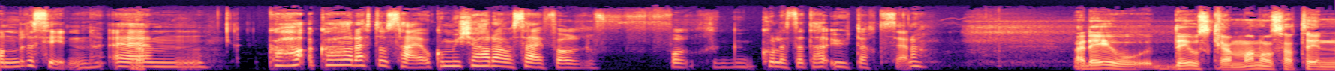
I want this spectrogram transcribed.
andre siden. Eh, hva, hva har dette å si, og hvor mye har det å si for, for hvordan dette har utarter seg? da? Nei, det, er jo, det er jo skremmende å sette inn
